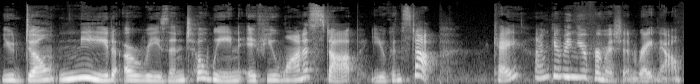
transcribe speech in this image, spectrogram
you don't need a reason to wean. If you want to stop, you can stop. Okay, I'm giving you permission right now.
